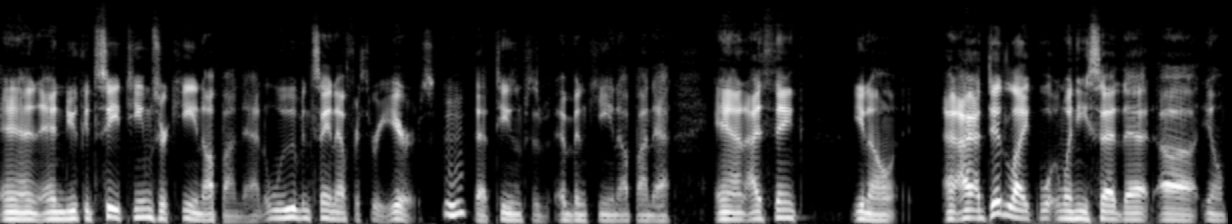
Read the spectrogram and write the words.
and and you could see teams are keying up on that. We've been saying that for three years Mhm. that teams have been keying up on that, and I think you know I, I did like w- when he said that uh, you know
